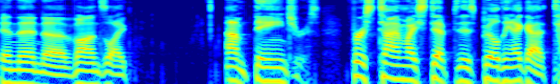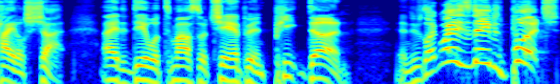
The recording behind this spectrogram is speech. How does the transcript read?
And then uh, Von's like, I'm dangerous. First time I stepped to this building, I got a title shot. I had to deal with Tommaso Ciampa and Pete Dunne. And he was like, Wait, his name's Butch.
